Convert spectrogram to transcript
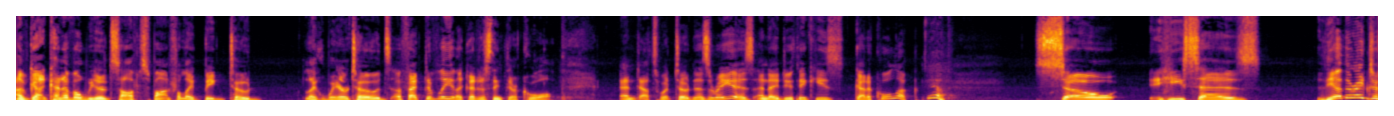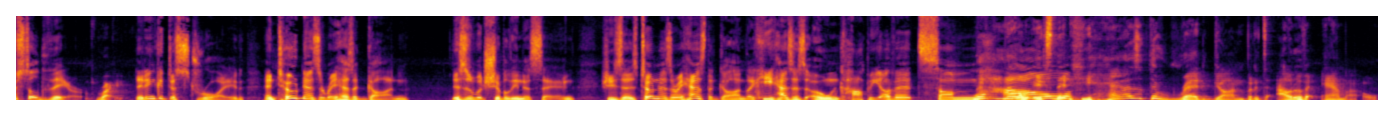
I've got kind of a weird soft spot for like big toad, like were toads. Effectively, like I just think they're cool, and that's what Toad Nezare is. And I do think he's got a cool look. Yeah. So he says the other eggs are still there. Right. They didn't get destroyed. And Toad Nezare has a gun. This is what Shibolina's saying. She says Toad Nezare has the gun. Like he has his own copy of it somehow. Well, no, it's that he has the red gun, but it's out of ammo.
